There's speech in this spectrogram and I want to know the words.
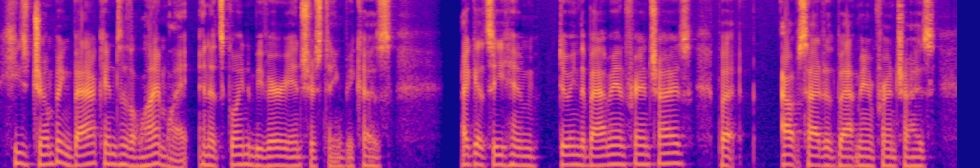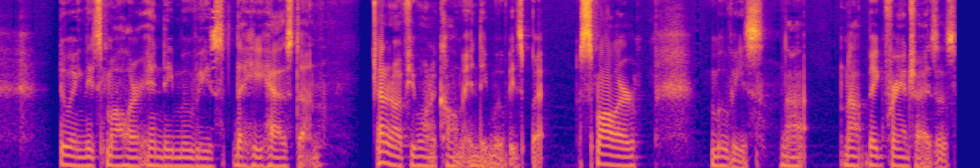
He's jumping back into the limelight, and it's going to be very interesting because I could see him doing the Batman franchise, but outside of the Batman franchise, doing these smaller indie movies that he has done. I don't know if you want to call them indie movies, but smaller movies, not not big franchises.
